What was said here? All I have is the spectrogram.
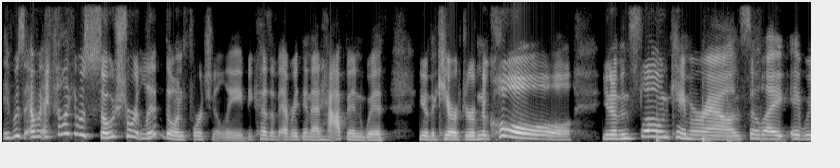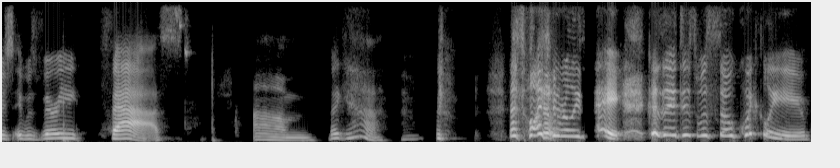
it was i feel like it was so short-lived though unfortunately because of everything that happened with you know the character of nicole you know then sloan came around so like it was it was very fast um but yeah That's all I can really say because it just was so quickly.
